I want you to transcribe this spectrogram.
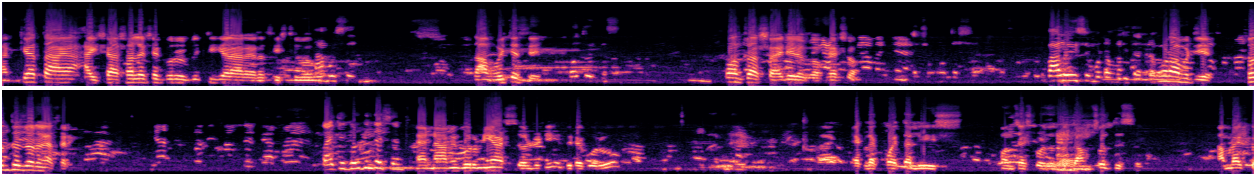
আর ক্রেতা আইসা আসলে সে গরুর বিক্রি করে আর একটা সৃষ্টি হবে। দাম হইতেছে। কত হইতেছে? পঞ্চাশ ষাট এরকম একশো। ভালো হয়েছে মোটামুটি মোটামুটি চোদ্দ জন আছে আর কি। বাইকে গরু কিনতেছেন? হ্যাঁ না আমি গরু নিয়ে আসছি অলরেডি দুটা গরু। এক লাখ পঁয়তাল্লিশ পঞ্চাশ পর্যন্ত দাম চলতেছে। আমরা একটু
